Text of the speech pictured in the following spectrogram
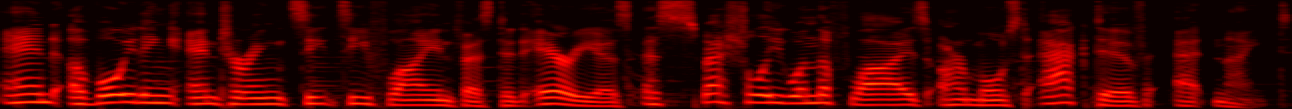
and avoiding entering tsetse fly infested areas, especially when the flies are most active at night.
